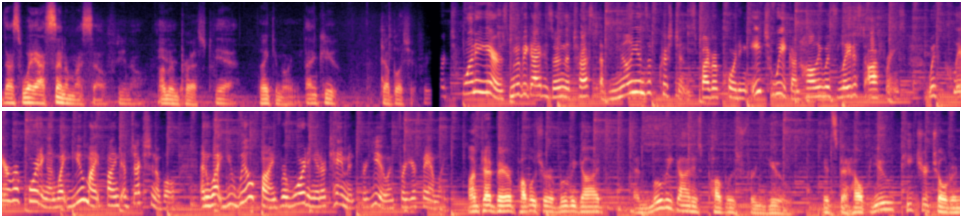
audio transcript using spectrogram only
that's the way I center myself, you know. I'm Yeah. impressed. Yeah. Thank you, Martin. Thank you. God bless you. For 20 years, Movieguide has earned the trust of millions of Christians by reporting each week on Hollywood's latest offerings with clear reporting on what you might find objectionable and what you will find rewarding entertainment for you and for your family. I'm Ted Baehr, publisher of Movieguide, and Movieguide is published for you. It's to help you teach your children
